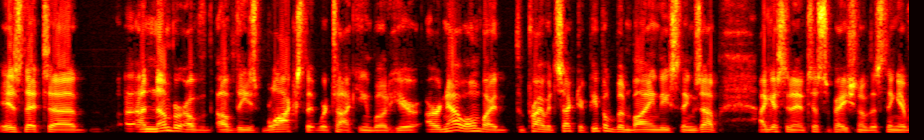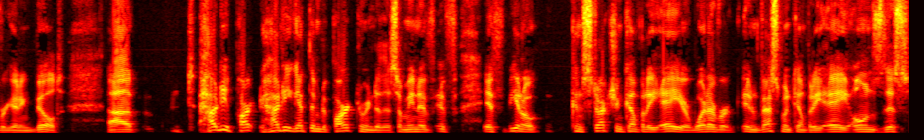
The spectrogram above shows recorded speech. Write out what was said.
is that uh, a number of, of these blocks that we're talking about here are now owned by the private sector. People have been buying these things up, I guess, in anticipation of this thing ever getting built. Uh, how do you part? How do you get them to partner into this? I mean, if if if you know construction company A or whatever investment company A owns this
